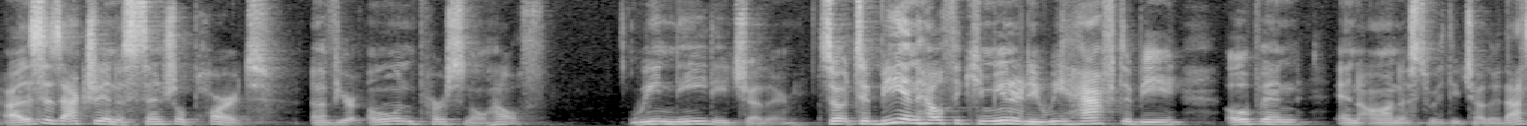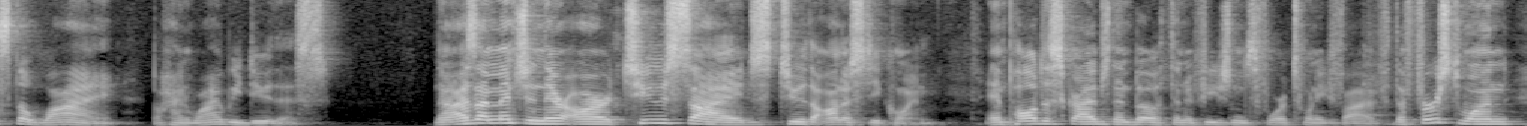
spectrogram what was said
Uh, this is actually an essential part of your own personal health. We need each other. So, to be in healthy community, we have to be open and honest with each other. That's the why behind why we do this. Now, as I mentioned, there are two sides to the honesty coin, and Paul describes them both in Ephesians 4:25. The first one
